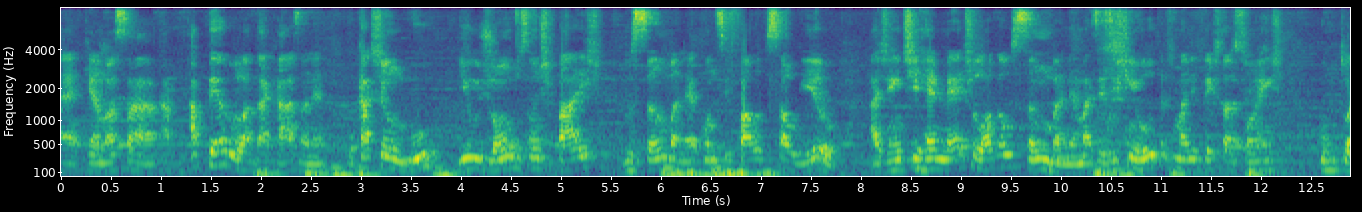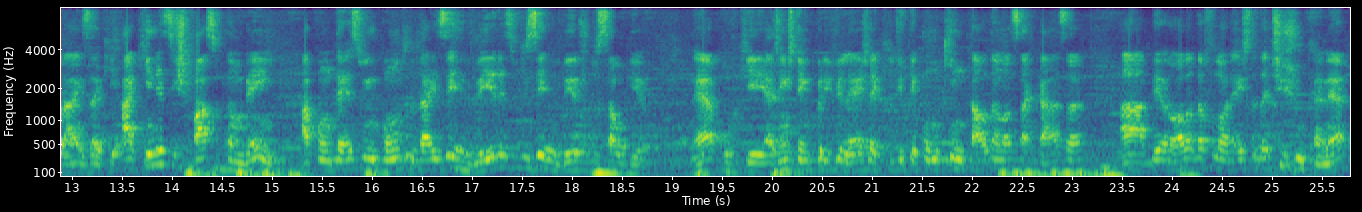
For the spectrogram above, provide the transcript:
é, que é a, nossa a, a, pérola da casa, né? O Caxambu e o Jongo são os pais do samba, né? Quando se fala do Salgueiro, a gente remete logo ao samba, né? Mas existem outras manifestações culturais aqui. Aqui nesse espaço também acontece o encontro das herveiras e dos herveiros do Salgueiro, né? Porque a gente tem o privilégio aqui de ter como quintal da nossa casa a beirola da Floresta da Tijuca, né?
